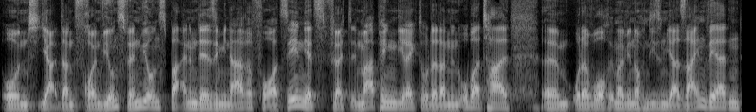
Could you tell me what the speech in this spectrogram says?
Und ja, dann freuen wir uns, wenn wir uns bei einem der Seminare vor Ort sehen, jetzt vielleicht in Marpingen direkt oder dann in Obertal ähm, oder wo auch immer wir noch in diesem Jahr sein werden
